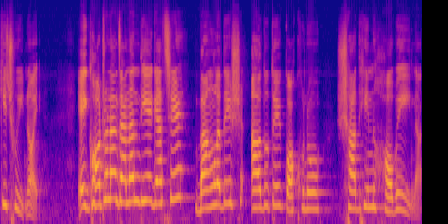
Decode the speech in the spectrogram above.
কিছুই নয়। এই ঘটনা জানান দিয়ে গেছে, বাংলাদেশ আদতে কখনো স্বাধীন হবেই না।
